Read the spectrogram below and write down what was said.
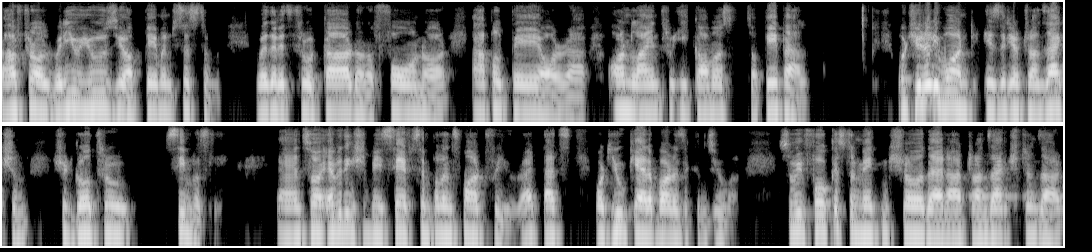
After all, when you use your payment system, whether it's through a card or a phone or Apple Pay or uh, online through e-commerce or PayPal, what you really want is that your transaction should go through seamlessly and so everything should be safe, simple, and smart for you, right? That's what you care about as a consumer. So we focused on making sure that our transactions are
